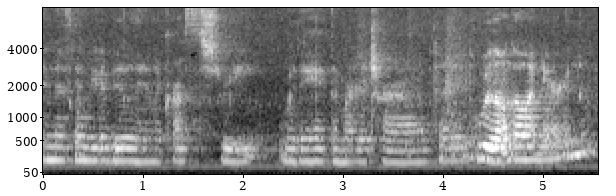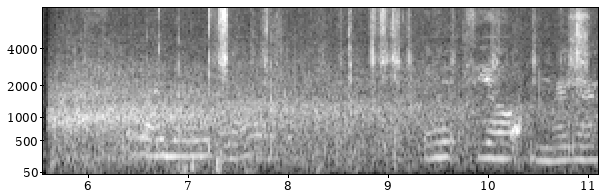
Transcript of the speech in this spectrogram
and that's gonna be the building across the street where they had the murder trial done. We're gonna go in there and Until murder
